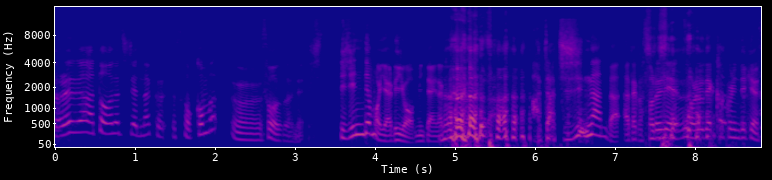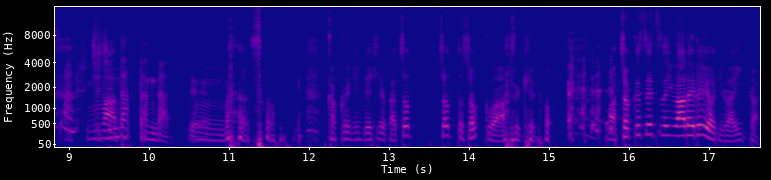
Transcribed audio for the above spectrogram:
それは友達じゃなく、そこま、うん、そうだね。し知人でもやるよ、みたいなことだったら。あ、じゃあ知人なんだ。あ、だからそれで、それで確認できるんです。あ、知人だったんだって。うん、まあそうね。確認できるから、ちょちょっとショックはあるけど、まあ直接言われるよりはいいか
